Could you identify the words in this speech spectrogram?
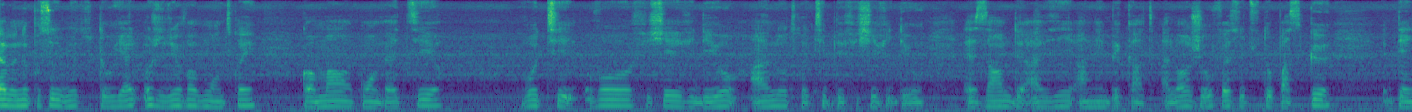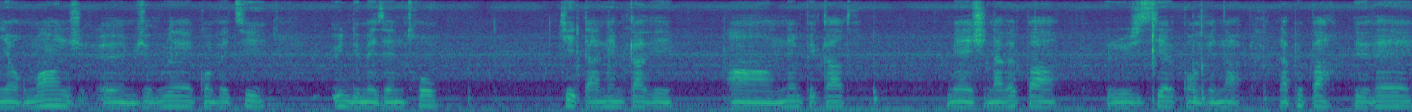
Bienvenue pour ce nouveau tutoriel. Aujourd'hui, on va vous montrer comment convertir vos, vos fichiers vidéo à un autre type de fichier vidéo. Exemple de avis en MP4. Alors, je vous fais ce tuto parce que dernièrement, je, euh, je voulais convertir une de mes intros qui est en MKV en MP4 mais je n'avais pas le logiciel convenable. La plupart devaient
